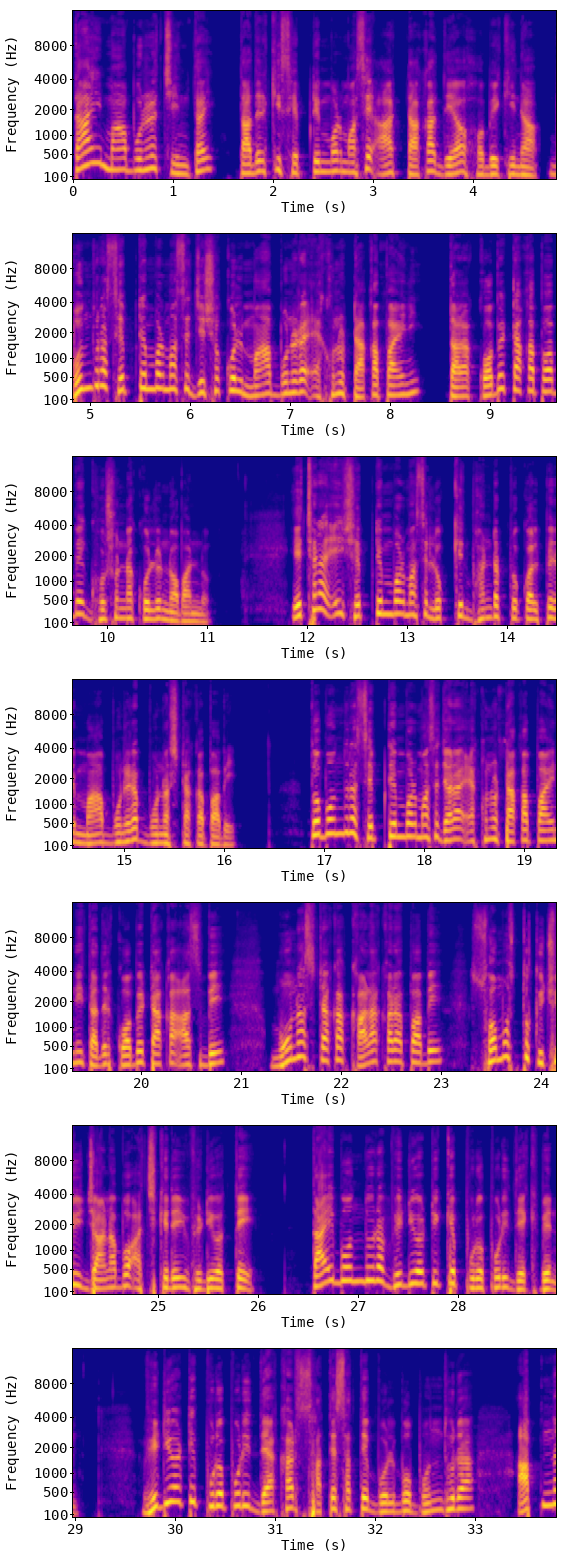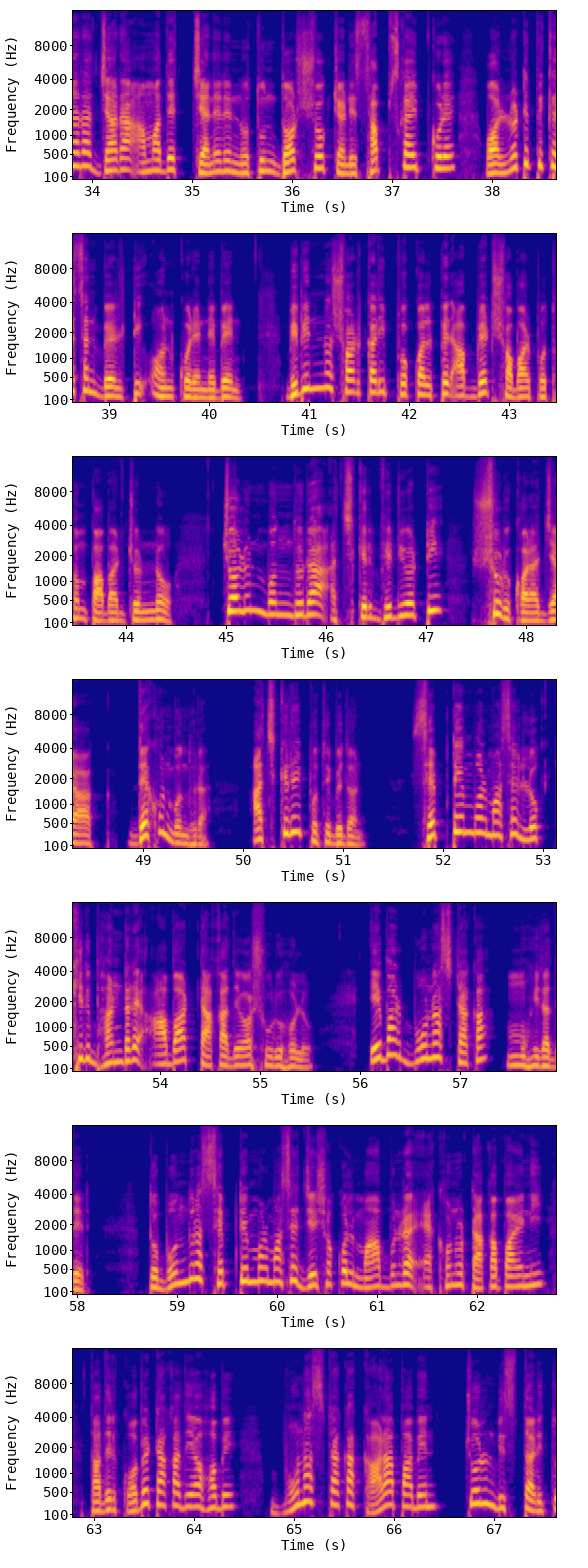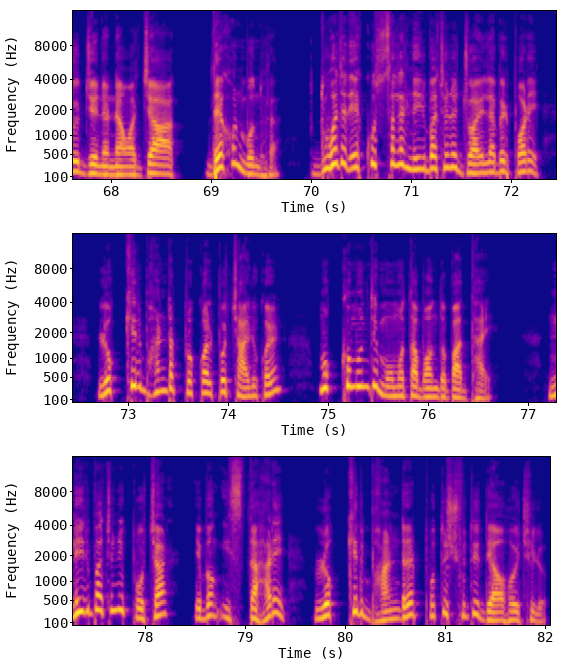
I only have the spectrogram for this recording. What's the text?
তাই মা বোনেরা চিন্তায়, তাদের কি সেপ্টেম্বর মাসে আর টাকা দেওয়া হবে কি না? বন্ধুরা, সেপ্টেম্বর মাসে যে সকল মা বোনেরা এখনও টাকা পায়নি, তারা কবে টাকা পাবে ঘোষণা করল নবান্ন। এছাড়া এই সেপ্টেম্বর মাসে লক্ষ্মীর ভাণ্ডার প্রকল্পের মা বোনেরা বোনাস টাকা পাবে। তো বন্ধুরা, সেপ্টেম্বর মাসে যারা এখনও টাকা পায়নি, তাদের কবে টাকা আসবে, বোনাস টাকা কারা কারা পাবে, সমস্ত কিছুই জানাব আজকের এই ভিডিওতে। তাই বন্ধুরা, ভিডিওটিকে পুরোপুরি দেখবেন। ভিডিওটি পুরোপুরি দেখার সাথে সাথে বলব, বন্ধুরা, আপনারা যারা আমাদের চ্যানেলে নতুন দর্শক চ্যানেল সাবস্ক্রাইব করে অল নোটিফিকেশান বেলটি অন করে নেবেন। বিভিন্ন সরকারি প্রকল্পের আপডেট সবার প্রথম পাবার জন্য। চলুন বন্ধুরা, আজকের ভিডিওটি শুরু করা যাক। দেখুন বন্ধুরা, আজকের এই প্রতিবেদন। সেপ্টেম্বর মাসে লক্ষ্মীর ভাণ্ডারে আবার টাকা দেওয়া শুরু হলো। এবার বোনাস টাকা মহিলাদের। তো বন্ধুরা, সেপ্টেম্বর মাসে যে সকল মা বোনেরা এখনও টাকা পায়নি, তাদের কবে টাকা দেওয়া হবে? বোনাস টাকা কারা পাবেন? চলুন বিস্তারিত জেনে নেওয়া যাক। দেখুন বন্ধুরা দু হাজার একুশ সালের নির্বাচনে জয়লাভের পরে লক্ষ্মীর ভাণ্ডার প্রকল্প চালু করেন মুখ্যমন্ত্রী মমতা বন্দ্যোপাধ্যায়। নির্বাচনী প্রচার এবং ইস্তাহারে লক্ষ্মীর ভাণ্ডারের প্রতিশ্রুতি দেওয়া হয়েছিল।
